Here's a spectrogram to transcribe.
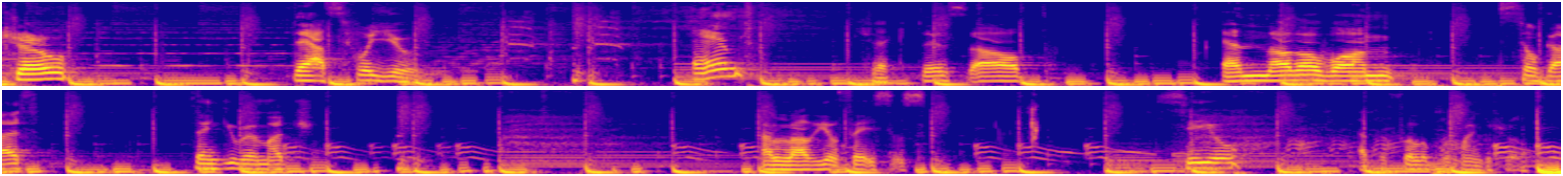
Joe, that's for you. And check this out. Another one. So guys, thank you very much I love your faces. See you at the Philip DeFranco Show.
